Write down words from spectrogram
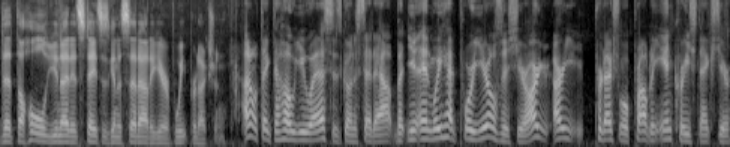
that the whole United States is going to set out a year of wheat production? I don't think the whole U.S. is going to set out, but and we had poor yields this year. Our, our production will probably increase next year.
